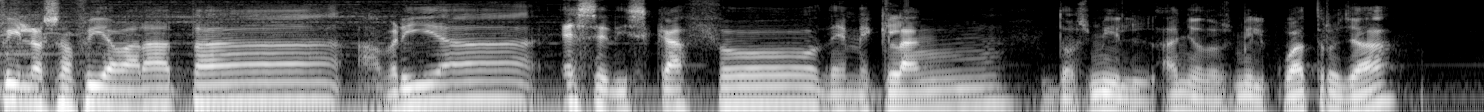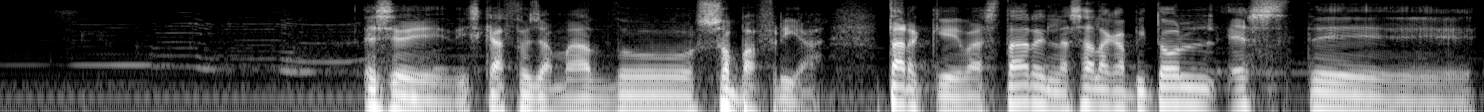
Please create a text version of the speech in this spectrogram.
Filosofía barata, habría ese discazo de Meclán 2000, año 2004 ya. Ese discazo llamado Sopa Fría. Tarque va a estar en la sala Capitol este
